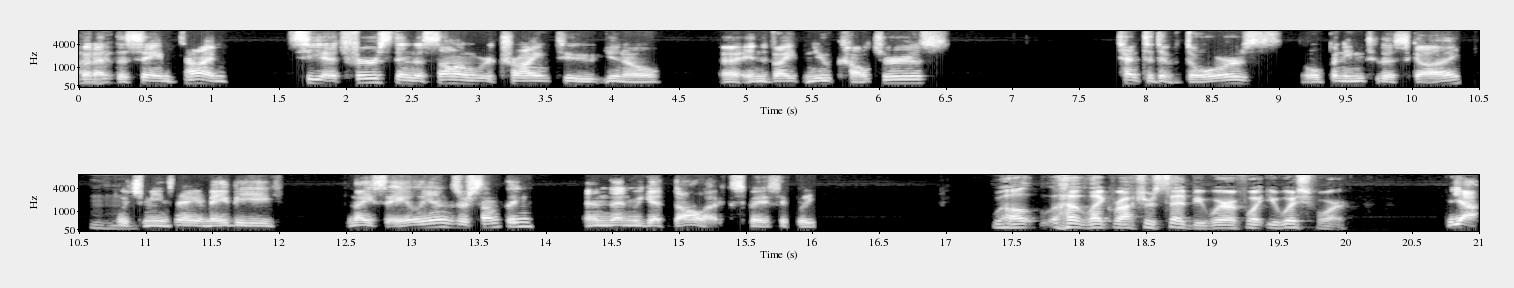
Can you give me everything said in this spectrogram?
but at the same time see at first in the song we're trying to you know uh, invite new cultures tentative doors opening to the sky mm-hmm. which means hey maybe nice aliens or something, and then we get Daleks, basically. Well, like Roger said, beware of what you wish for. Yeah,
